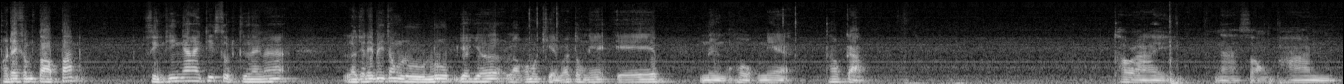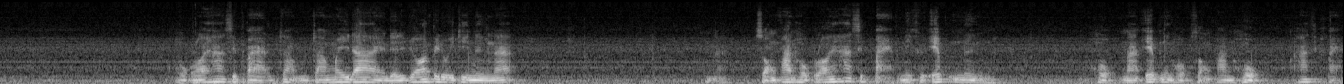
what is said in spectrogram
พอได้คำตอบปั๊บสิ่งที่ง่ายที่สุดคืออะไรนะฮะเราจะได้ไม่ต้องรูรูปเยอะๆ เราก็มาเขียนว่าตรงนี้ F 16เนี่ย เท่ากับ เท่าไรนะ2,000 หกร้อยห้าสิบแปดจำจำไม่ได้ เดี๋ยวย้อนไปดูอีกทีหนึ่งนะสองพันหกร้อยห้าสิบแปดนี่คือ F หนึ่งหกนะ F หนึ่งหกสองพันหกห้าสิบแปด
